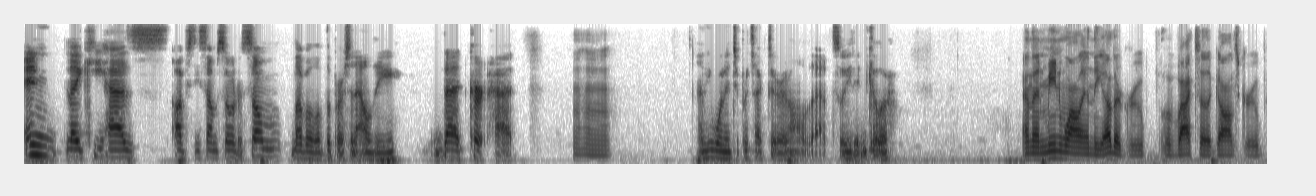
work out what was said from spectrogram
And, like, he has obviously some sort of, some level of the personality that Kurt had. Mm-hmm. And he wanted to protect her and all of that, so he didn't kill her. And then meanwhile, in the other group, back to the Gon's group,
